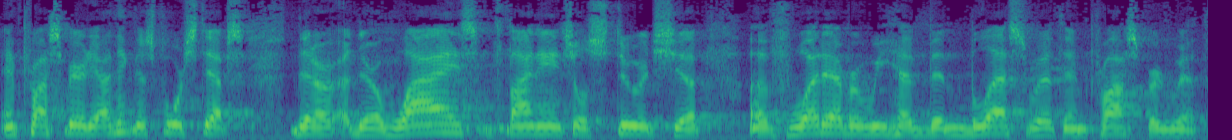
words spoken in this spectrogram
and prosperity? I think there's four steps that are they are wise financial stewardship of whatever we have been blessed with and prospered with.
